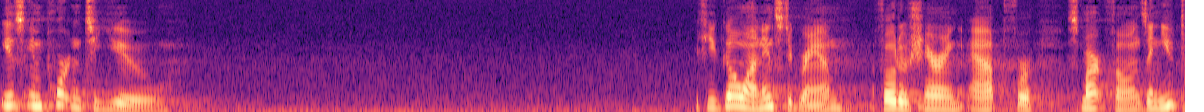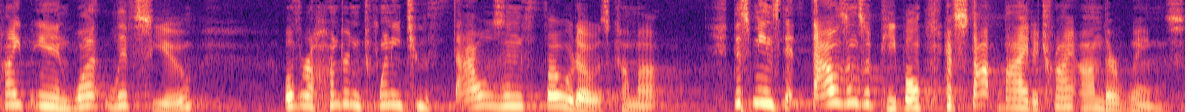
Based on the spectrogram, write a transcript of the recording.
is important to you? If you go on Instagram, a photo sharing app for smartphones, and you type in what lifts you, over 122,000 photos come up. This means that thousands of people have stopped by to try on their wings.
